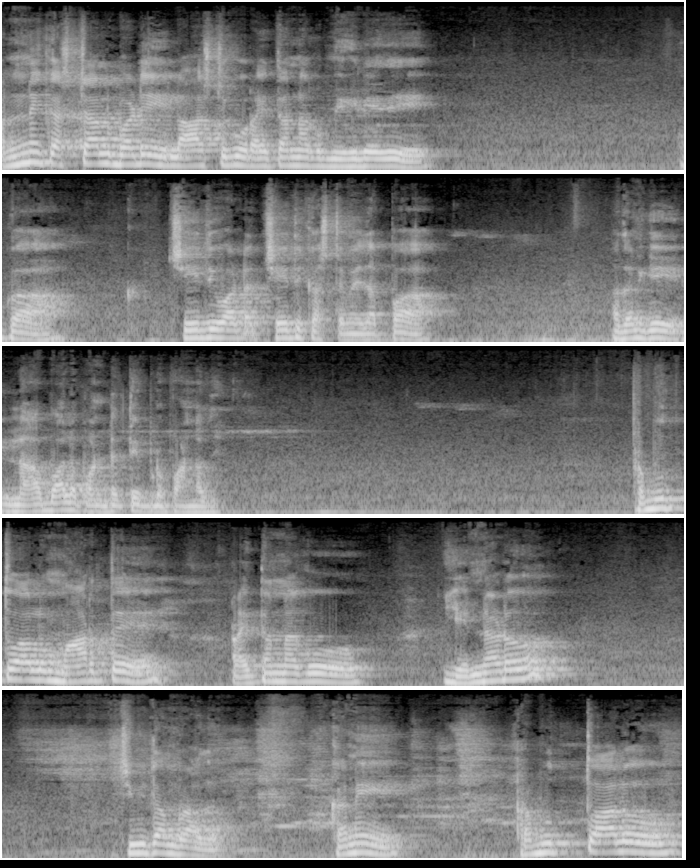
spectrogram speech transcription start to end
అన్ని కష్టాలు పడి లాస్ట్కు రైతన్నకు మిగిలేది ఒక చేతి వాట చేతి కష్టమే తప్ప అతనికి లాభాల పంట అయితే ఇప్పుడు పండదు. ప్రభుత్వాలు మారితే రైతన్నకు ఎన్నడూ జీవితం రాదు. కానీ ప్రభుత్వాలు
